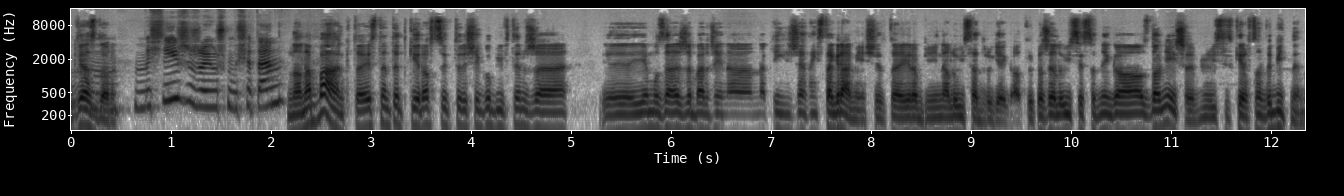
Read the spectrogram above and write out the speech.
Gwiazdor. Mm, myślisz, że już mu się ten. No na bank. To jest ten typ kierowcy, który się gubi w tym, że Y, jemu zależy bardziej na, na na Instagramie, się tutaj robi na Luisa II, tylko że Luis jest od niego zdolniejszy, Luis jest kierowcą wybitnym,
